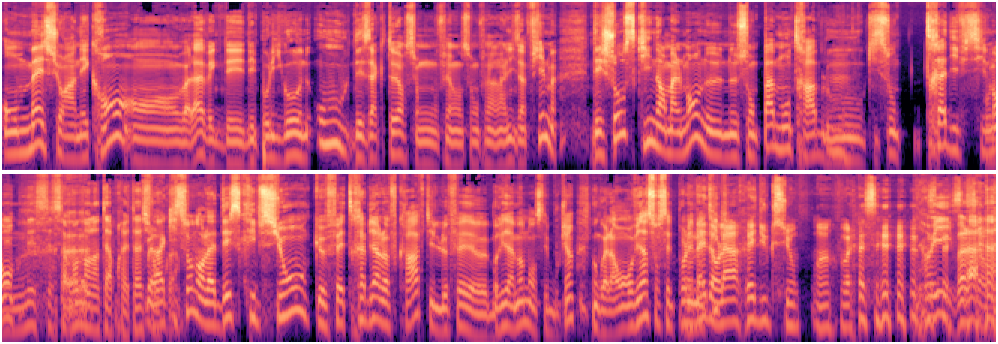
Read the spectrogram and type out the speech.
on met sur un écran, en voilà avec des, des polygones ou des acteurs si on fait si on fait réalise un film, des choses qui normalement ne, ne sont pas montrables ou qui sont très On difficilement est nécessairement euh, dans l'interprétation. voilà, quoi. qui sont dans la description que fait très bien Lovecraft. Il le fait euh, brillamment dans ses bouquins. Donc voilà, on revient sur cette On est problématique. dans la réduction. hein. Voilà, Oui, voilà,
